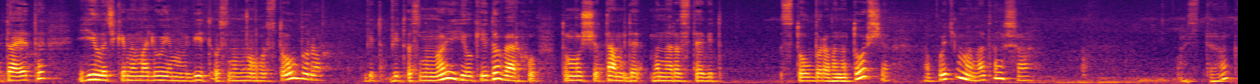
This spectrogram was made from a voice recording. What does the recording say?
Пам'ятаєте, гілочки ми малюємо від основного стовбура, від, від основної гілки до верху, тому що там, де вона росте від стовбура, вона товща, а потім вона тонша. Ось так.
